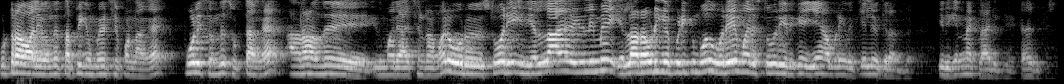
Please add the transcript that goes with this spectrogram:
குற்றவாளி வந்து தப்பிக்க முயற்சி பண்ணாங்க. போலீஸ் வந்து சுட்டாங்க. அதனால வந்து இது மாதிரி ஆச்சுன்ற மாதிரி ஒரு ஸ்டோரி இது எல்லா இதுலயுமே எல்லா ரவுடிங்க பிடிக்கும்போது ஒரே மாதிரி ஸ்டோரி இருக்கு. ஏன் அப்படிங்கிற கேள்வி வைக்கிறாங்க சார். இதுக்கு என்ன கிளாரிஃபி கிளாரிஃபிகேஷன்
